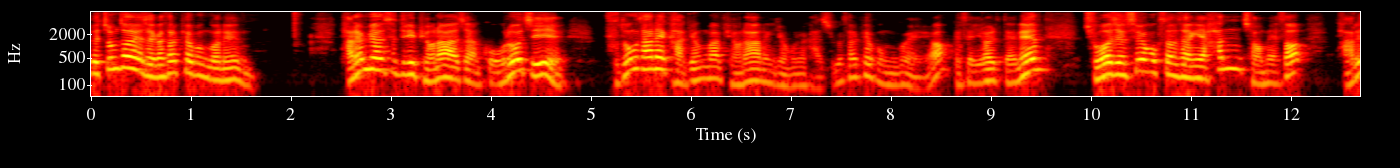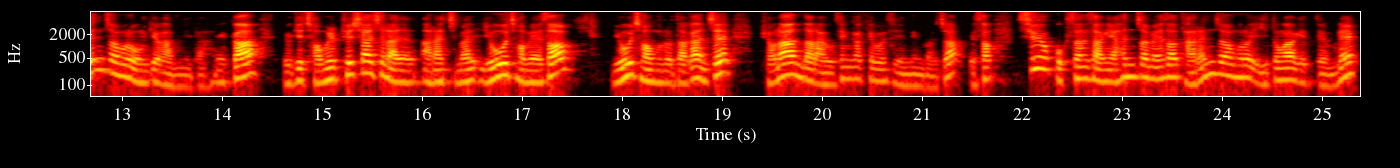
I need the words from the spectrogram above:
근데 좀 전에 제가 살펴본 거는 다른 변수들이 변화하지 않고 오로지 부동산의 가격만 변화하는 경우를 가지고 살펴본 거예요. 그래서 이럴 때는 주어진 수요 곡선상의 한 점에서 다른 점으로 옮겨갑니다. 그러니까 여기 점을 표시하지는 않았지만 이 점에서 이 점으로다가 이제 변화한다라고 생각해 볼 수 있는 거죠. 그래서 수요 곡선상의 한 점에서 다른 점으로 이동하기 때문에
